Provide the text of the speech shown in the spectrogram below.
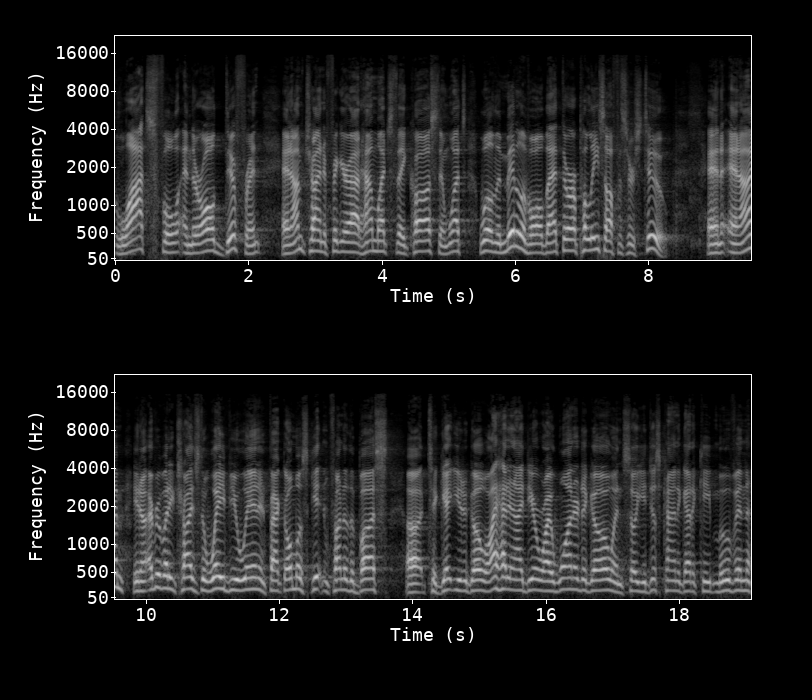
lots full, and they're all different. And I'm trying to figure out how much they cost and what's. Well, in the middle of all that, there are police officers too. And, and I'm, you know, everybody tries to wave you in. In fact, almost get in front of the bus uh, to get you to go. Well, I had an idea where I wanted to go, and so you just kind of got to keep moving,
